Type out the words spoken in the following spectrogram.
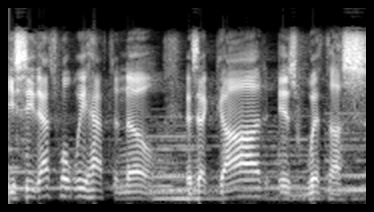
You see, that's what we have to know is that God is with us.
